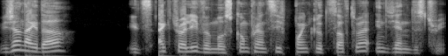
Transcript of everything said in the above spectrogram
Vision LiDAR is actually the most comprehensive point cloud software in the industry.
